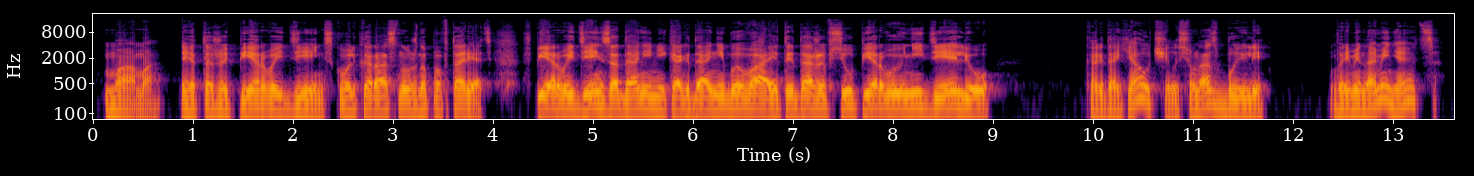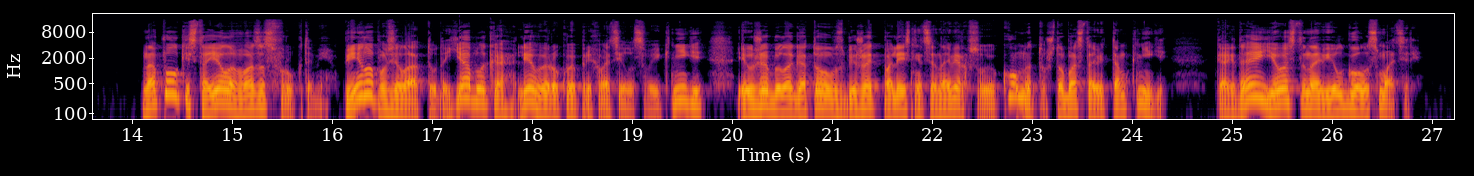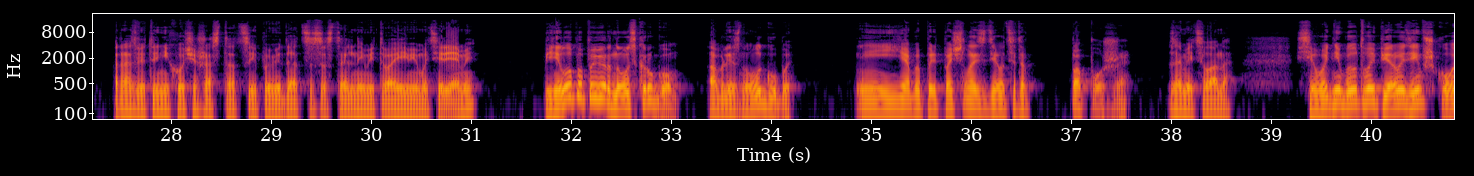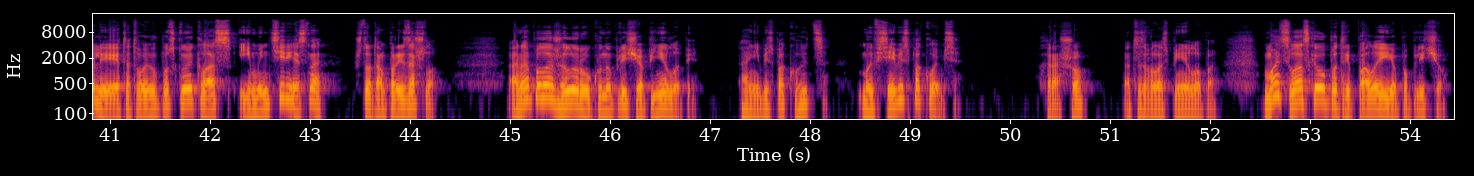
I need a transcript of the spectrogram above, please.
«Мама, это же первый день, сколько раз нужно повторять. В первый день заданий никогда не бывает, и даже всю первую неделю. Когда я училась, у нас были. Времена меняются». На полке стояла ваза с фруктами. Пенелопа взяла оттуда яблоко, левой рукой прихватила свои книги и уже была готова взбежать по лестнице наверх в свою комнату, чтобы оставить там книги, когда ее остановил голос матери. Разве ты не хочешь остаться и повидаться с остальными твоими матерями?» Пенелопа повернулась кругом, облизнула губы. «Я бы предпочла сделать это попозже», — заметила она. «Сегодня был твой первый день в школе, это твой выпускной класс, им интересно, что там произошло». Она положила руку на плечо Пенелопе. «Они беспокоятся. Мы все беспокоимся». «Хорошо», — отозвалась Пенелопа. Мать ласково потрепала ее по плечу.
